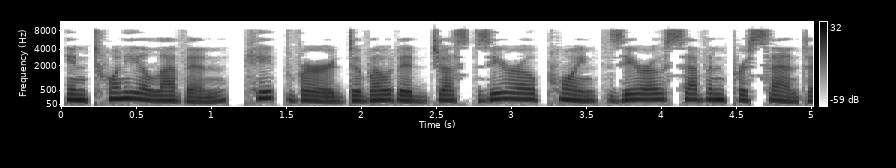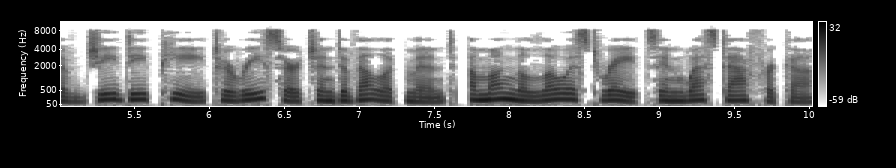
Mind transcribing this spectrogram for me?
In 2011, Cape Verde devoted just 0.07% of GDP to research and development, among the lowest rates in West Africa.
